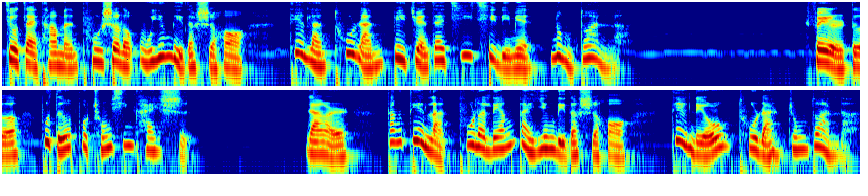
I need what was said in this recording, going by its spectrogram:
就在他们铺设了五英里的时候，电缆突然被卷在机器里面弄断了。菲尔德不得不重新开始。然而，当电缆铺了两百英里的时候，电流突然中断了。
